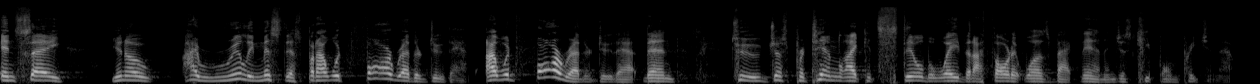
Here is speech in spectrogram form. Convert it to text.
and say, you know, I really miss this, but I would far rather do that. I would far rather do that than to just pretend like it's still the way that I thought it was back then and just keep on preaching that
